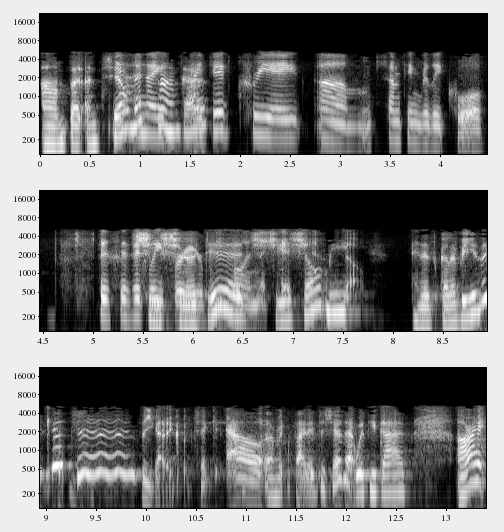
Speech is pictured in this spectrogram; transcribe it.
Um, but until yeah, next I, time, guys. I did create um, something really cool specifically she for sure your did. people in the she kitchen. She showed me. So and it's going to be in the kitchen. So you got to go check it out. I'm excited to share that with you guys. All right,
